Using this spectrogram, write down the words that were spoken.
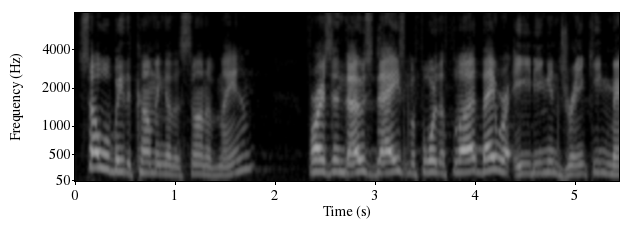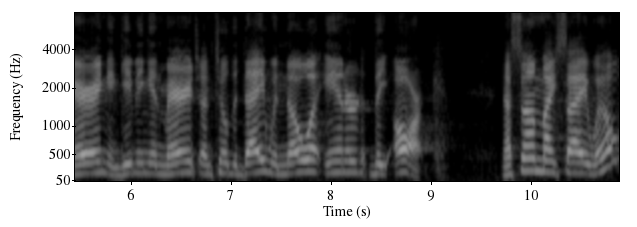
so will be the coming of the Son of Man. For as in those days before the flood, they were eating and drinking, marrying and giving in marriage until the day when Noah entered the ark. Now, some may say, well,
